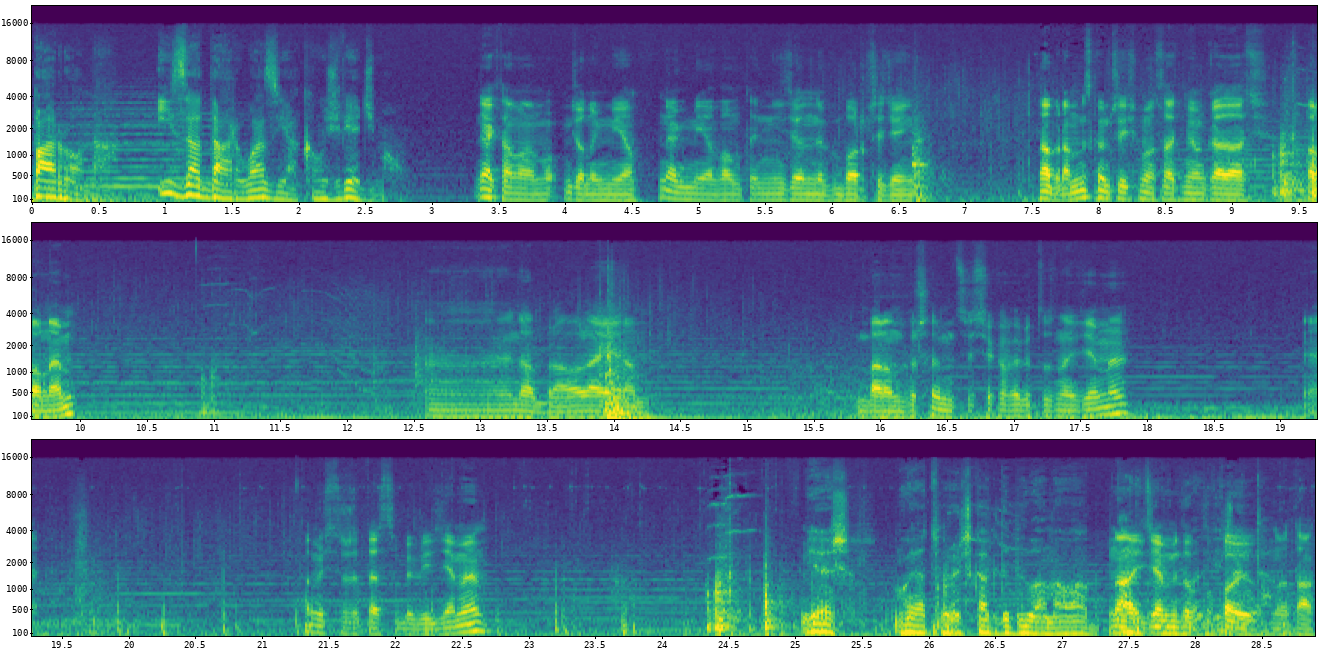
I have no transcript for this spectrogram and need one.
barona, i zadarła z jakąś wiedźmą. Jak tam wam dzionek mija? Jak mija wam ten niedzielny wyborczy dzień? Dobra, my skończyliśmy ostatnio gadać z baronem. Eee, dobra, oleję nam. Baron wyszedł, coś ciekawego tu znajdziemy? Nie. To myślę, że też sobie wyjdziemy. Wiesz, moja córeczka, gdy była mała. No, idziemy do pokoju, zwierzęta. no tak.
